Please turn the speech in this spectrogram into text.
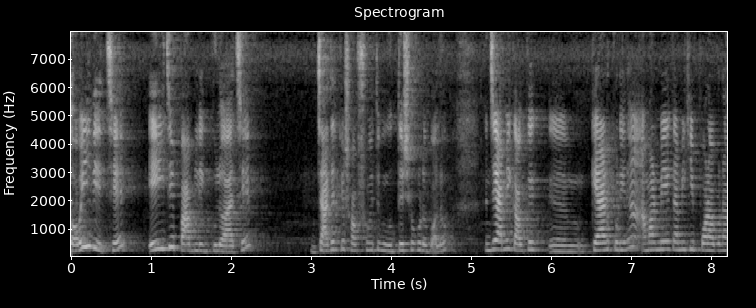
তবেই দিচ্ছে, এই যে পাবলিকগুলো আছে যাদেরকে সবসময় তুমি উদ্দেশ্য করে বলো যে আমি কাউকে কেয়ার করি না, আমার মেয়েকে আমি কি পড়াবো না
